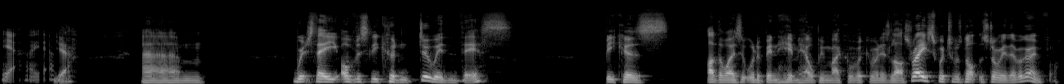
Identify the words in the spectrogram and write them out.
Yeah. Oh, yeah. um, which they obviously couldn't do in this because otherwise it would have been him helping Michael Rooker in his last race, which was not the story they were going for.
